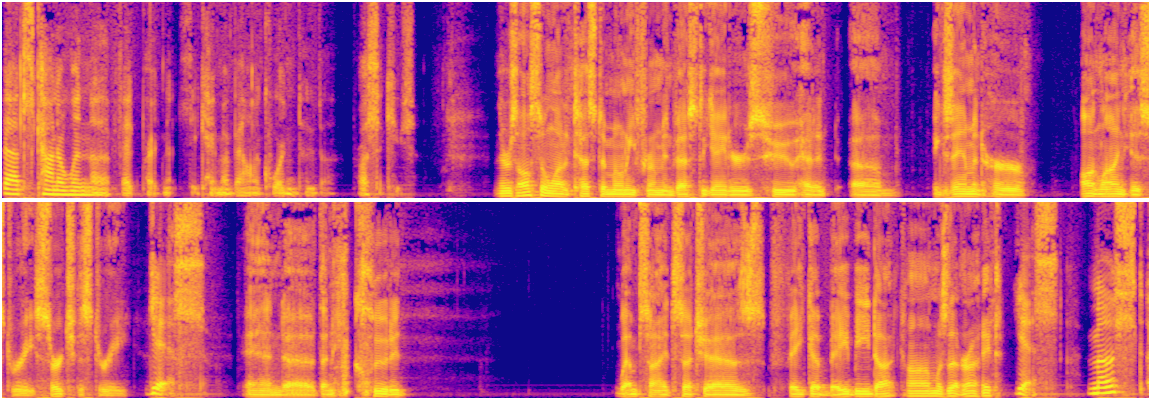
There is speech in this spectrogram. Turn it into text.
That's kind of when the fake pregnancy came about, according to the prosecution. There's also a lot of testimony from investigators who had um, examined her online history, search history. Yes and uh, that included websites such as fakeababy.com. Was that right? Yes. Most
